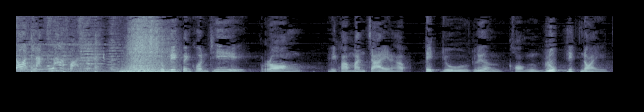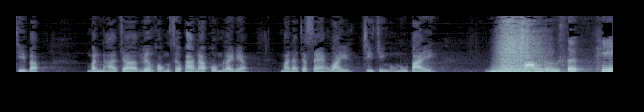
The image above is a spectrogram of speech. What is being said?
ยอดนักล่าฝันนุกนิกเป็นคนที่ร้องมีความมั่นใจนะครับ ติดอยู่เรื่องของลุกนิดหน่อยที่แบบมันอาจจะเรื่องของเสื้อผ้าหน้าผมอะไรเนี่ย มันอาจจะแซงวัยที่จริงของหนูไป ความรู้สึกที่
